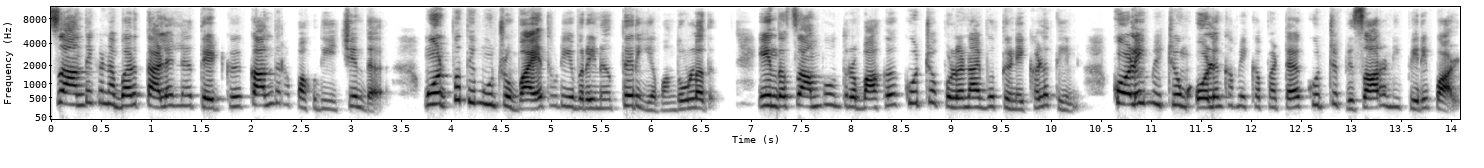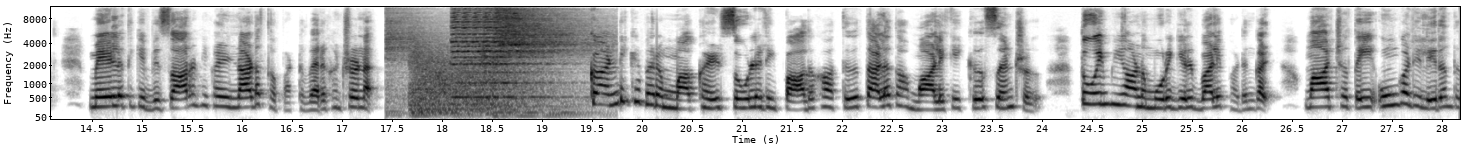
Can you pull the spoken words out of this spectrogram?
சந்தேக நபர் தளல தெற்கு கந்தர பகுதியைச் சேர்ந்த முப்பத்தி மூன்று வயதுடையவர் என தெரிய வந்துள்ளது. இந்த சம்பவம் தொடர்பாக குற்ற புலனாய்வு திணைக்களத்தின் கொலை மற்றும் ஒழுங்கமைக்கப்பட்ட குற்ற விசாரணை பிரிவால் மேலதிக விசாரணைகள் நடத்தப்பட்டு வருகின்றன. கண்டிக்கு வரும் மக்கள் சூழலை பாதுகாத்து தலதா மாளிகைக்கு சென்று தூய்மையான முறையில் வழிபடுங்கள். மாற்றத்தை உங்களிலிருந்து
